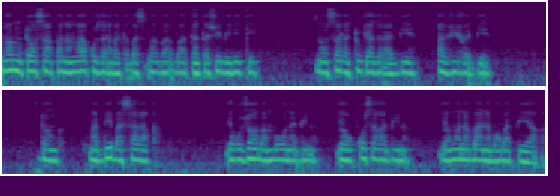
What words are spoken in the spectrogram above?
nga moto asala pa na nga akozala batentation ebele te na osala tuki azala bien avivre bien donc mabe basalaka ya kozwaka bambongo na bino ya kokosaka bino yango wana bana na bango bapeyaka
